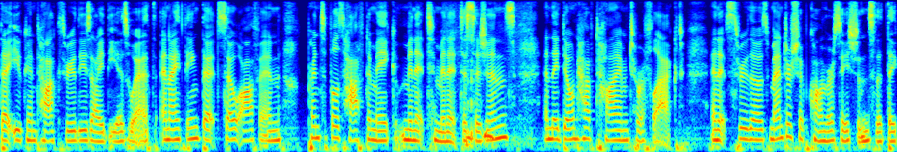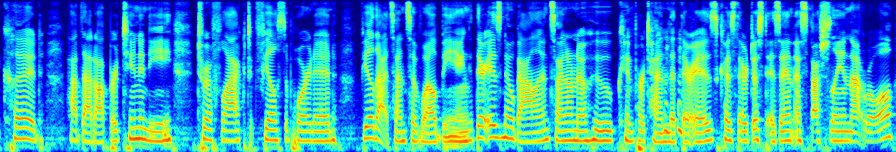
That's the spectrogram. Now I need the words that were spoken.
that you can talk through these ideas with. And I think that so often principals have to make minute to minute decisions and they don't have time to reflect. And it's through those mentorship conversations that they could have that opportunity to reflect, feel supported, feel that sense of well being. There is no balance. I don't know who can pretend that there is because there just isn't, especially in that role,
